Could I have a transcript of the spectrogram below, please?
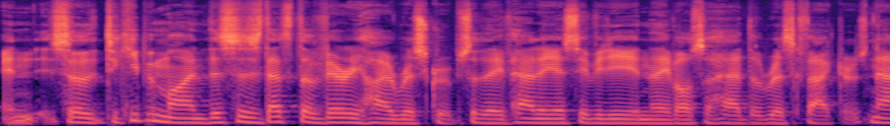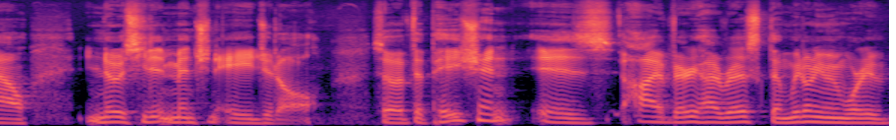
And so to keep in mind, this is that's the very high risk group. So they've had ASCVD and they've also had the risk factors. Now, notice he didn't mention age at all. So if the patient is high, very high risk, then we don't even worry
